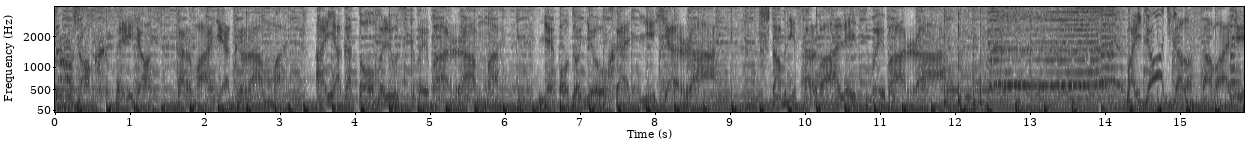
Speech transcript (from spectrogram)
Дружок принес в кармане грамма А я готовлюсь к выборам. Не буду нюхать ни хера Чтоб не сорвались выбора. Пойдет голосование!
